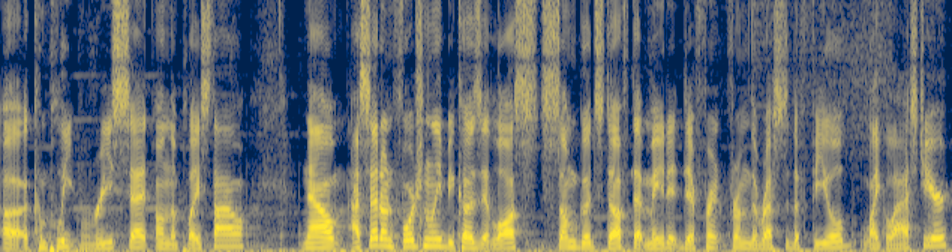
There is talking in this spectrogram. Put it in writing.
uh, a complete reset on the playstyle. Now, I said unfortunately because it lost some good stuff that made it different from the rest of the field, like last year,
